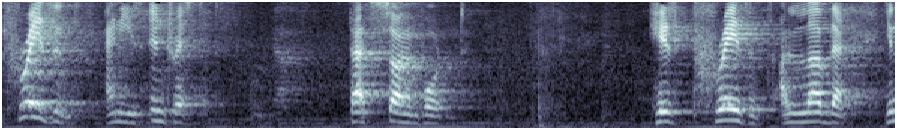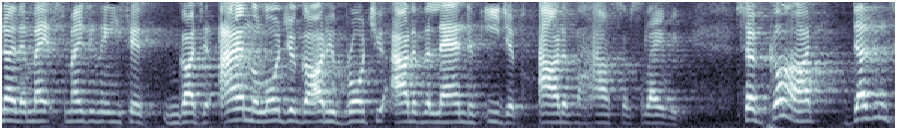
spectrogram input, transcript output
present, and He's interested. That's so important. His present. I love that. You know, the amazing thing he says, God said, I am the Lord your God who brought you out of the land of Egypt, out of the house of slavery. So God doesn't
